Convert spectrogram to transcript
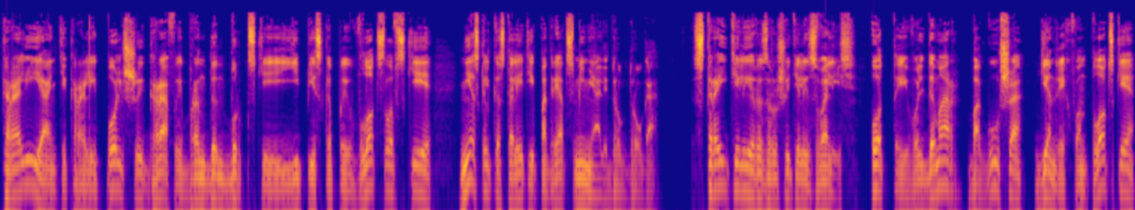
короли и антикороли Польши, графы Бранденбургские и епископы Влоцлавские несколько столетий подряд сменяли друг друга. Строители и разрушители звались Отто и Вольдемар, Багуша, Генрих фон Плотске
